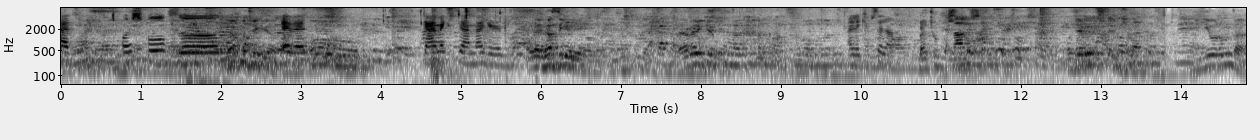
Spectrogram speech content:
Geldiniz. Hoş bulduk. Evet. Gelmek isteyenler gelebilir. Oraya nasıl geliyor? Selamünaleyküm. Aleykümselam. Ben çok Biliyorum da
